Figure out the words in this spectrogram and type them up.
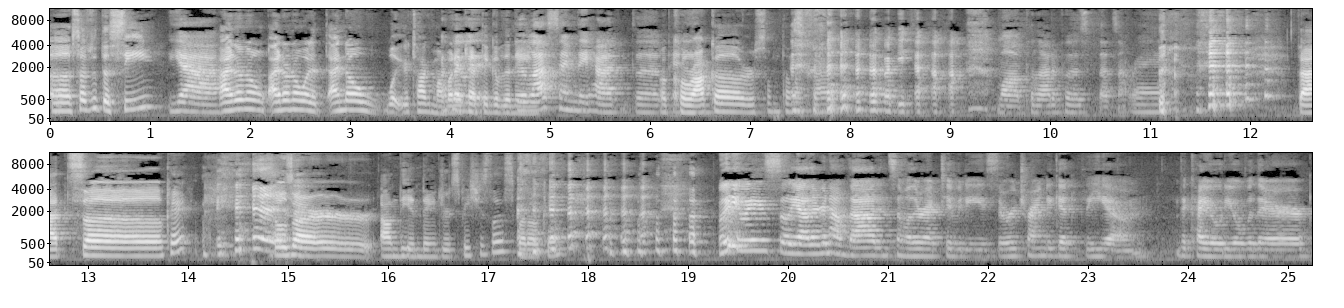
Uh, starts with the C. yeah I don't know. I don't know what it, I know what you're talking about, but I can't wait, think of the name. the last time they had the a petting- Karaka or something like that. yeah Mom, platypus that's not right That's uh okay. Those are on the endangered species list, but okay. But anyways, so yeah, they're gonna have that and some other activities. So we're trying to get the um, the coyote over there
